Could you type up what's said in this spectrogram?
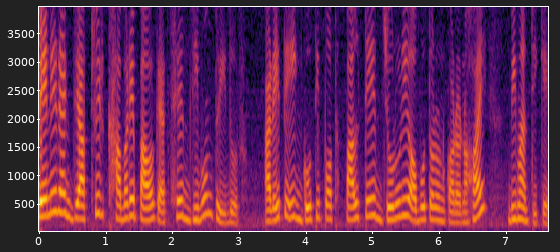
প্লেনের এক যাত্রীর খাবারে পাওয়া গেছে জীবন্ত ইঁদুর, আর এতেই গতিপথ পাল্টে জরুরি অবতরণ করানো হয় বিমানটিকে।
